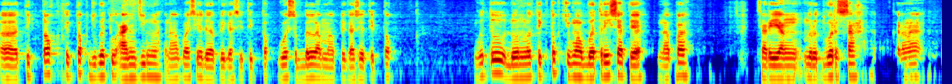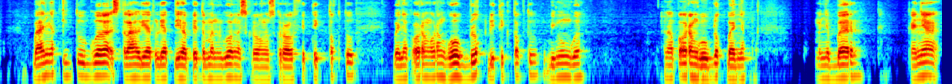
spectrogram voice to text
uh, TikTok. TikTok juga tuh anjing lah. Kenapa sih ada aplikasi TikTok? Gue sebel sama aplikasi TikTok. Gue tuh download TikTok cuma buat riset ya. Kenapa? Cari yang menurut gue resah. Karena banyak gitu gue setelah lihat-lihat di HP teman gue nge-scroll nge-scroll feed TikTok tuh banyak orang-orang goblok di TikTok tuh. Bingung gue kenapa orang goblok banyak menyebar kayaknya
